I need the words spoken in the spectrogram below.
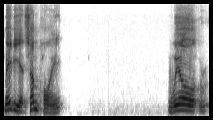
maybe at some point will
